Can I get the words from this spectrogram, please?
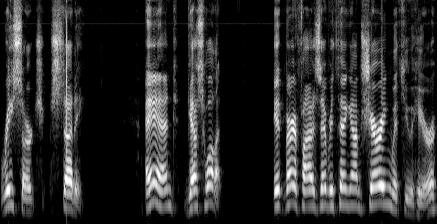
research study. And guess what? It verifies everything I'm sharing with you here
